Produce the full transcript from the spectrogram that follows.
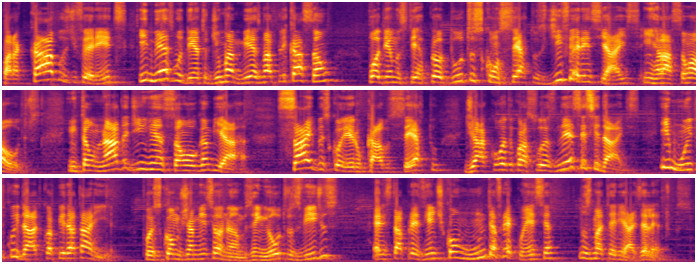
para cabos diferentes e mesmo dentro de uma mesma aplicação, podemos ter produtos com certos diferenciais em relação a outros. Então nada de invenção ou gambiarra. Saiba escolher o cabo certo de acordo com as suas necessidades e muito cuidado com a pirataria, pois, como já mencionamos em outros vídeos, ela está presente com muita frequência nos materiais elétricos.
